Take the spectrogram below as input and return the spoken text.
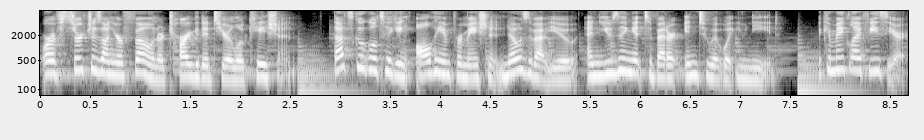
or if searches on your phone are targeted to your location, that's Google taking all the information it knows about you and using it to better intuit what you need. It can make life easier.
